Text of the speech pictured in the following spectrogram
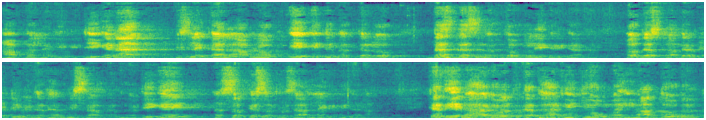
आपका लगेगी। ठीक है ना? इसलिए कल आप लोग एक एक भक्त लोग दस दस भक्तों को लेकर जाना और दस पंद्रह मिनट में कथा को विश्राम कर दूँगा। ठीक है? और सबके सब प्रसाद लेकर के जाना। कहती है भागवत कथा की जो महिमा दो ग्रंथ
